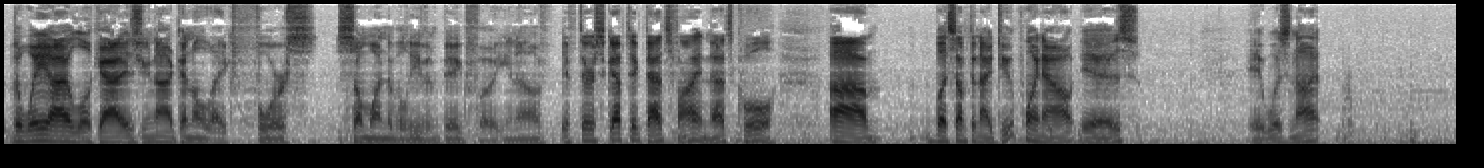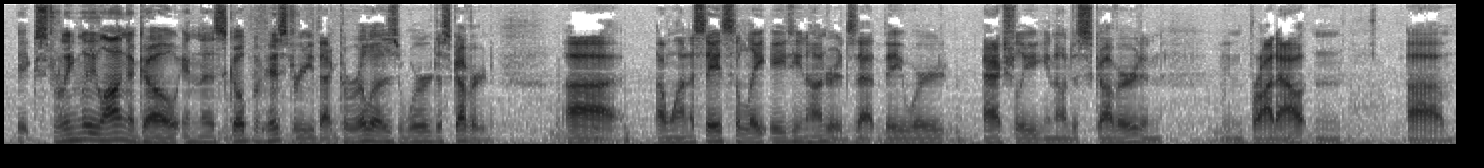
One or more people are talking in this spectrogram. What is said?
The way I look at it is, you're not gonna like force someone to believe in Bigfoot. You know, if, if they're a skeptic, that's fine. That's cool. Um, but something I do point out is it was not extremely long ago in the scope of history that gorillas were discovered. Uh, I want to say it's the late 1800s that they were actually, you know, discovered and, and brought out and um,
